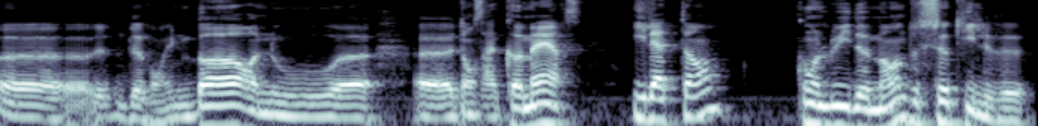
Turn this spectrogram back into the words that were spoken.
euh, devant une borne ou euh, dans un commerce, il attend qu'on lui demande ce qu'il veut.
